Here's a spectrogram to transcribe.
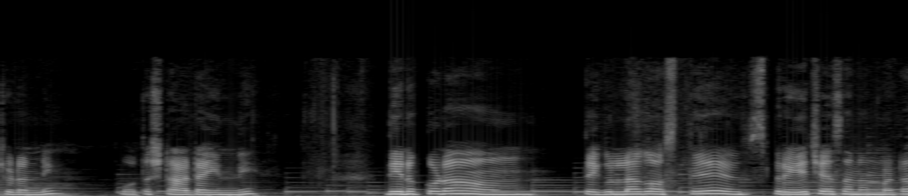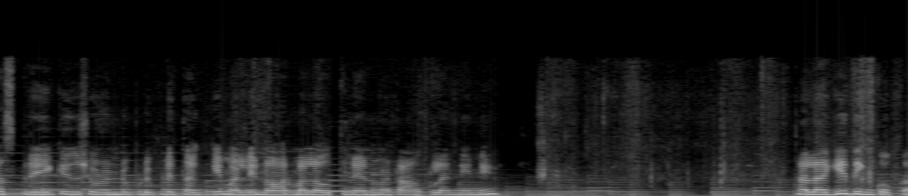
చూడండి పూత స్టార్ట్ అయింది. దీనికి కూడా తెగుల్లాగా వస్తే స్ప్రే చేశాను అనమాట స్ప్రేకి ఇది చూడండి ఇప్పుడు ఇప్పుడే తగ్గి మళ్ళీ నార్మల్ అవుతున్నాయి అనమాట ఆకులన్నీ అలాగే ఇది ఇంకొక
